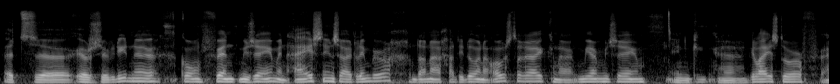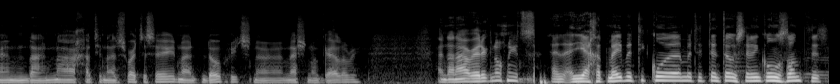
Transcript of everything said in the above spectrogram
het Ursuline Convent Museum in IJs in Zuid-Limburg. Daarna gaat hij door naar Oostenrijk, naar het Meermuseum in Gleisdorf. En daarna gaat hij naar de Zwarte Zee, naar Dobrich, naar National Gallery. En daarna weet ik nog niet. En, en jij gaat mee met die, met die tentoonstelling constant? Dus...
